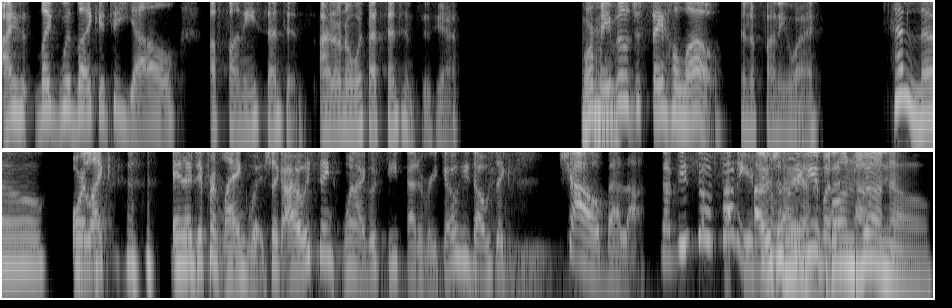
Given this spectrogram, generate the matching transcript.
I like would like it to yell a funny sentence. I don't know what that sentence is yet. Or maybe it'll just say hello in a funny way. Hello. or like in a different language. Like I always think when I go see Federico, he's always like, "Ciao, Bella." That'd be so funny. I was just Oh, thinking yeah. about Italian. Buongiorno.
